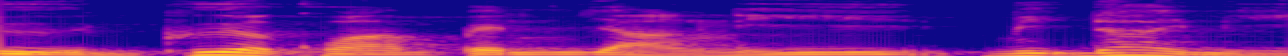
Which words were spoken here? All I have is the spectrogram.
อื่นเพื่อความเป็นอย่างนี้มิได้มี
